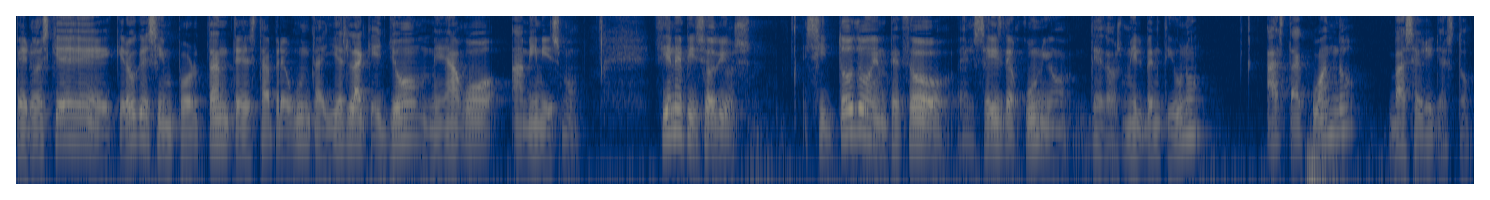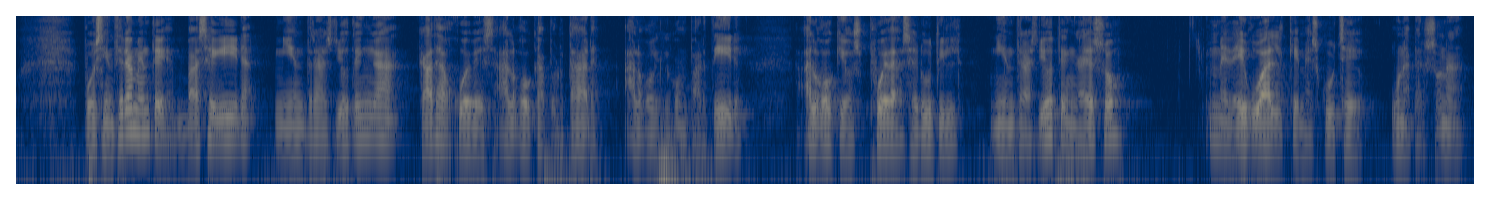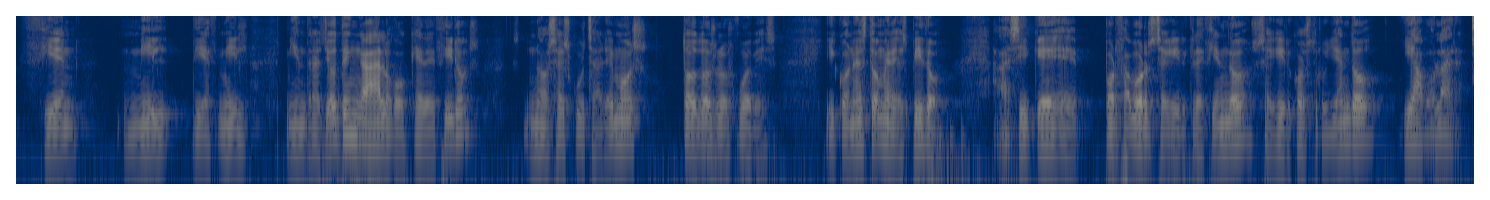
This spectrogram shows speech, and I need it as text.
pero es que creo que es importante esta pregunta y es la que yo me hago a mí mismo. 100 episodios. Si todo empezó el 6 de junio de 2021, ¿hasta cuándo va a seguir esto? Pues sinceramente va a seguir mientras yo tenga cada jueves algo que aportar, algo que compartir, algo que os pueda ser útil. Mientras yo tenga eso, me da igual que me escuche una persona, 100, 1000, 10.000. Mientras yo tenga algo que deciros, nos escucharemos todos los jueves. Y con esto me despido. Así que, por favor, seguir creciendo, seguir construyendo y a volar.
